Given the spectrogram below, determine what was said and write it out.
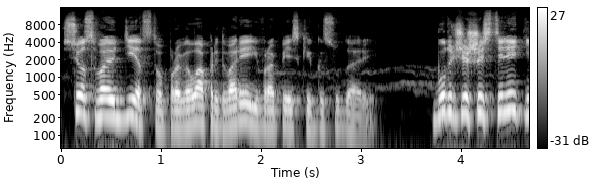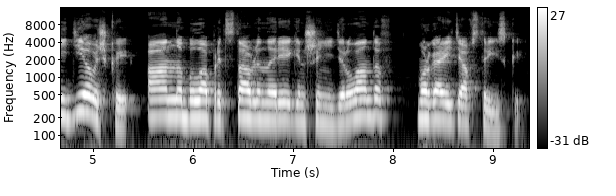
все свое детство провела при дворе европейских государей. Будучи шестилетней девочкой, Анна была представлена регеншей Нидерландов Маргарите Австрийской.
